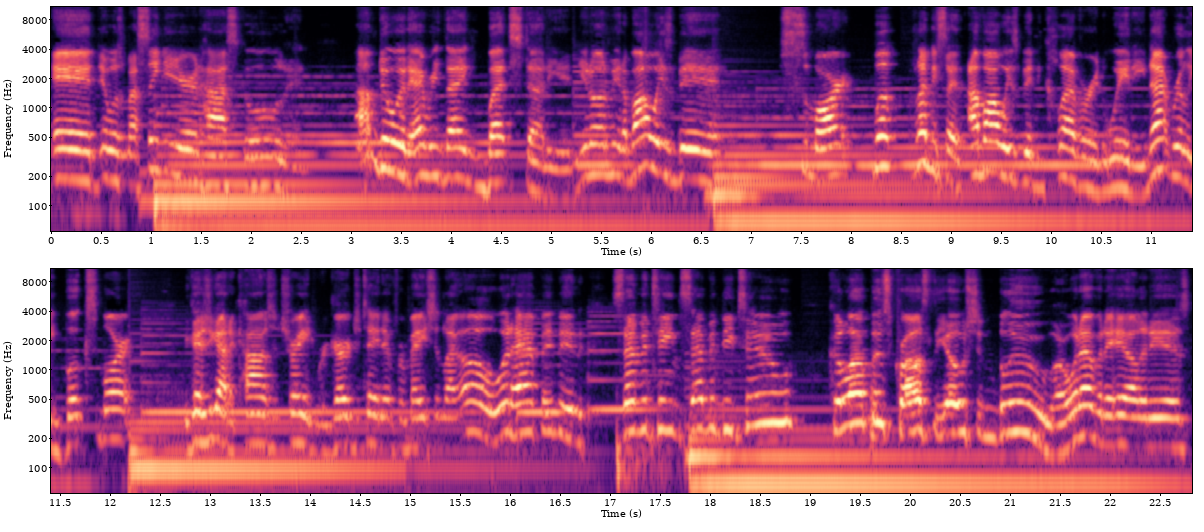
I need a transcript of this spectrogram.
And it was my senior year in high school, and I'm doing everything but studying. You know what I mean? I've always been smart. Well, let me say, I've always been clever and witty, not really book smart because you got to concentrate, regurgitate information like, oh, what happened in 1772? Columbus crossed the ocean blue, or whatever the hell it is.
